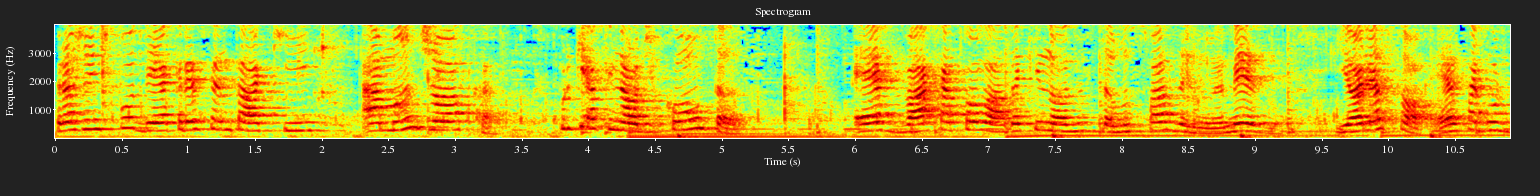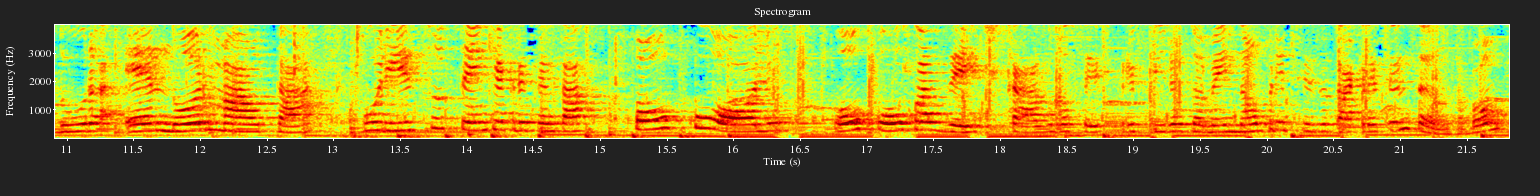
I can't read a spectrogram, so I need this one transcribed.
para a gente poder acrescentar aqui a mandioca. Porque afinal de contas, é vaca atolada que nós estamos fazendo, não é mesmo? E olha só, essa gordura é normal, tá? Por isso tem que acrescentar pouco óleo ou pouco azeite, caso vocês prefiram também não precisa estar tá acrescentando, tá bom?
